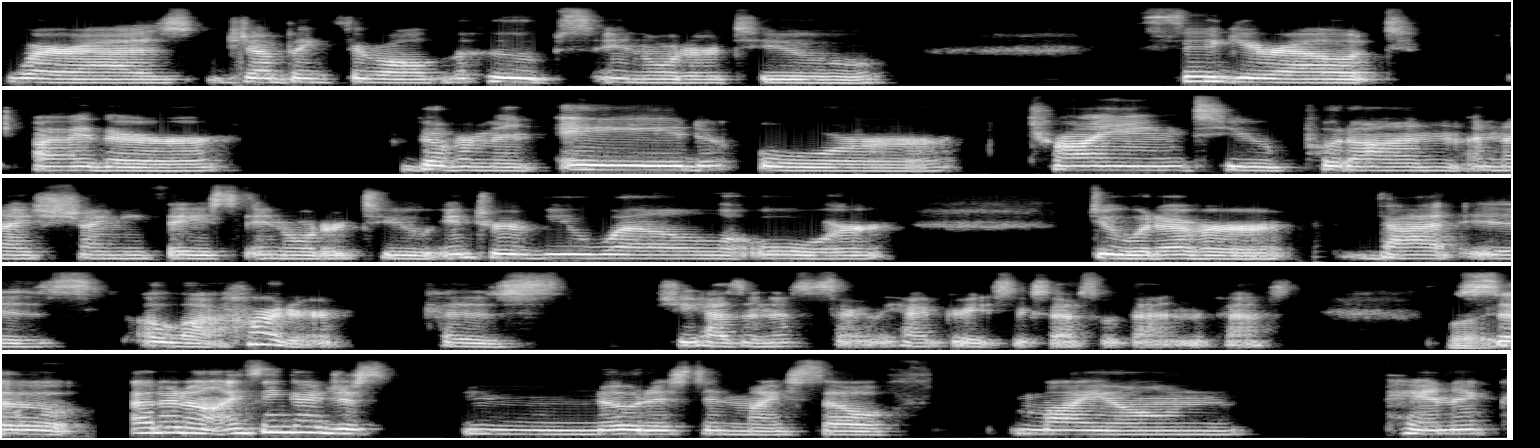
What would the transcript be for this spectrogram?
Whereas jumping through all the hoops in order to figure out either government aid or trying to put on a nice shiny face in order to interview well or do whatever, that is a lot harder because she hasn't necessarily had great success with that in the past. Right. So I don't know. I think I just noticed in myself my own panic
